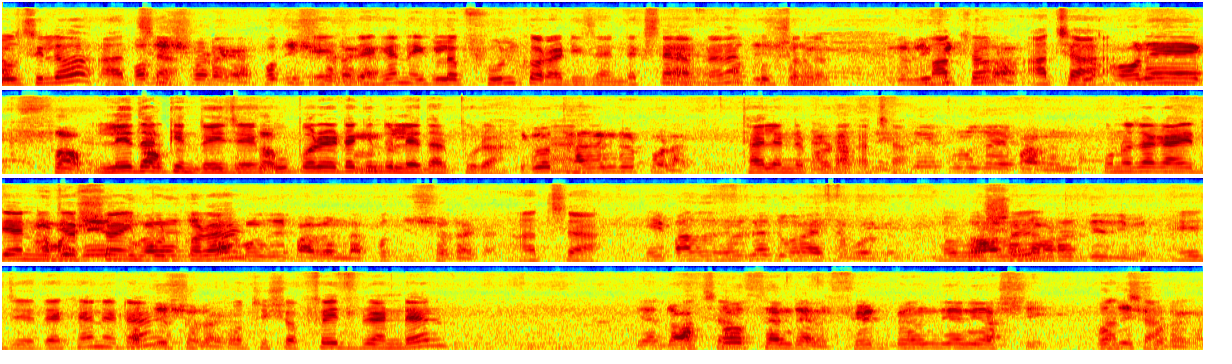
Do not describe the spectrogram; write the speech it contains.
বলছিল। আচ্ছা। দেখেন এগুলো ফুল করা ডিজাইন দেখছেন হ্যাঁ, আপনারা? খুব সুন্দর। মাত্র আচ্ছা। অনেক সফট লেদার কিন্তু এই যে উপরে এটা কিন্তু লেদার পুরা এগুলো থাইল্যান্ডের প্রোডাক্ট থাইল্যান্ডের প্রোডাক্ট আচ্ছা। কোনো জায়গায় পাবেন না। কোনো জায়গায় এটা নিজস্ব ইম্পোর্ট করা? কোনো জায়গায় পাবেন না পঁচিশশো টাকা। আচ্ছা। এই পাঁচ হাজার হলে দোকানে এসে বলবেন। অবশ্যই। অর্ডার দিয়ে দিবেন। এই যে দেখেন এটা 2500 টাকা। পঁচিশশো ফেথ ব্র্যান্ডের যে ডক্টর স্যান্ডেল ফেড ব্র্যান্ড দিয়ে নিয়ে আসছি। আচ্ছা। পঁচিশশো টাকা।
